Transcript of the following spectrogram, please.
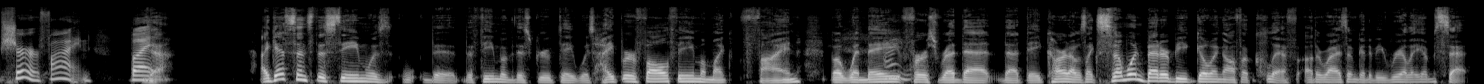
sure, fine. But yeah. I guess since this theme was the the theme of this group date was hyper fall theme, I'm like fine. But when they first read that that date card, I was like, someone better be going off a cliff, otherwise I'm going to be really upset.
